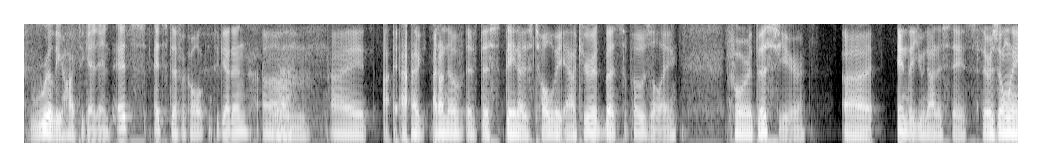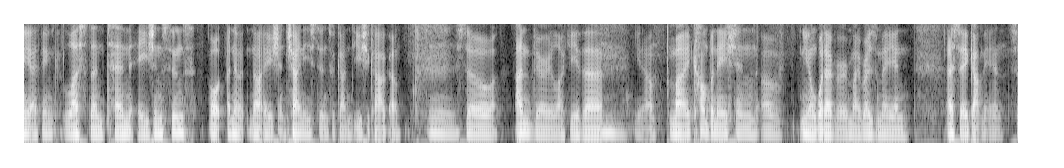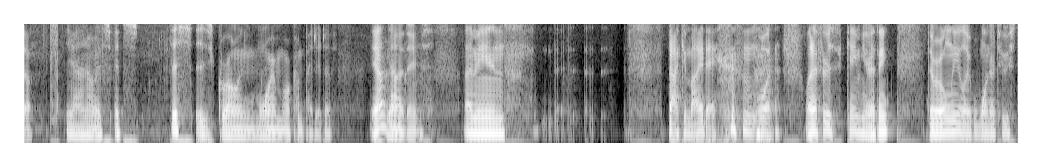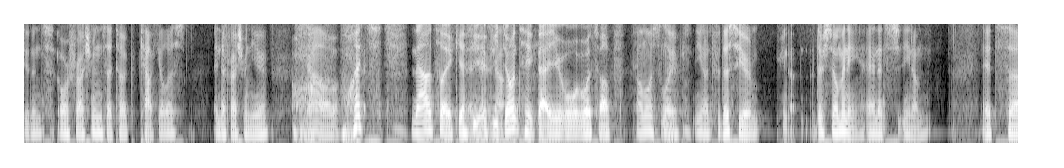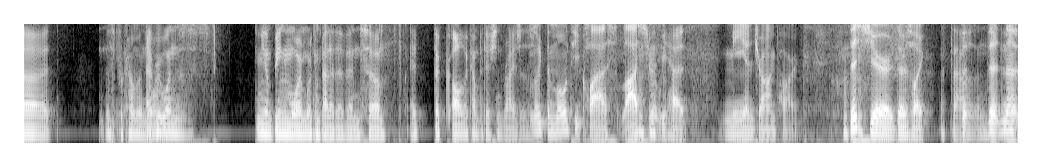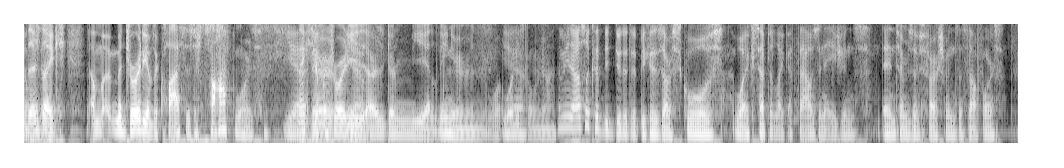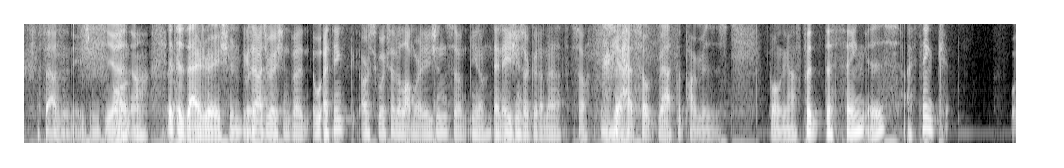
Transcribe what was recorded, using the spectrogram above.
really hard to get in. it's it's difficult to get in. Um, I, I I I don't know if this data is totally accurate, but supposedly for this year, uh, in the United States, there's only I think less than ten Asian students. Well, uh, no, not Asian, Chinese students who got into Chicago. So I'm very lucky that you know my combination of you know whatever my resume and essay got me in. So Yeah, I know. It's it's this is growing more and more competitive yeah, nowadays. I mean, back in my day, what when I first came here, I think there were only like one or two students or freshmen that took calculus in their freshman year. Now, What? Now it's like if you if you now- don't take that, you wh- what's up? almost Yeah. like you know, for this year, you know, there's so many, and it's you know, it's uh, It's becoming everyone's you know being more and more competitive, and so it the all the competition rises. like the multi class last year we had me and John Park. This year there's like A the, thousand. the, no, so there's like a majority of the classes are sophomores. yeah, Next year majority yeah. are going to be at linear and what, what is going on? I mean, it also could be due to the, because our schools well accepted like a thousand Asians in terms of freshmen and sophomores. A thousand Asians. Yeah, Well, no, it's exaggeration. But Exaggeration, but I think our school accepted a lot more Asians. So you know, and Asians are good at math. So yeah, so math department is just blowing off. But the thing is, I think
